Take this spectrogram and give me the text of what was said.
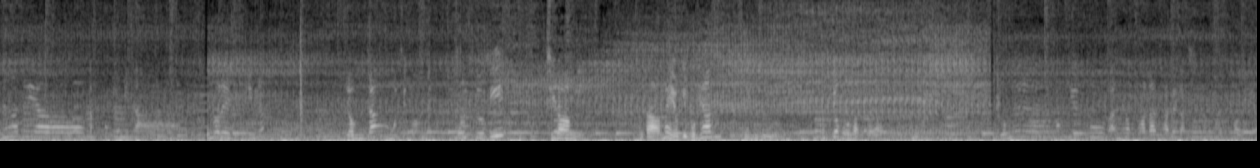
안녕하세요. 낙포입니다. 오늘의 느낌은 염장 오징어, 꼴뚜기, 지렁이. 그 다음에 여기 보면 뱅수. 극적으로 샀어요. 오늘은 삼길포 만석 바다 자대 낚시를 갈 거예요.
